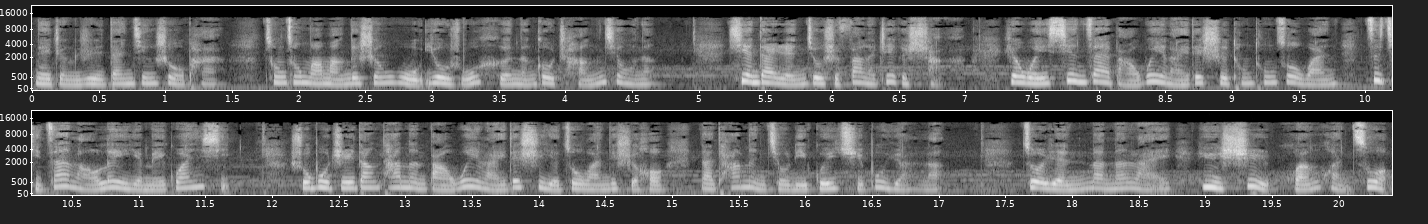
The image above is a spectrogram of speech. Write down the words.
那整日担惊受怕，匆匆忙忙的生物又如何能够长久呢？现代人就是犯了这个傻，认为现在把未来的事通通做完，自己再劳累也没关系。殊不知，当他们把未来的事也做完的时候，那他们就离归去不远了。做人慢慢来，遇事缓缓做，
